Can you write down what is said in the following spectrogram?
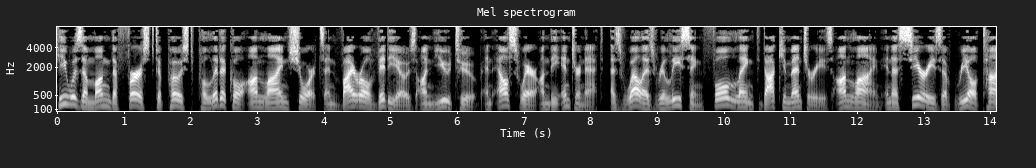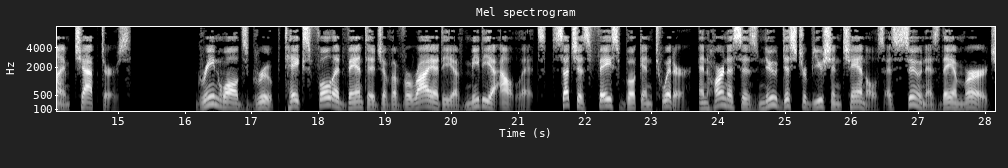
He was among the first to post political online shorts and viral videos on YouTube and elsewhere on the Internet, as well as releasing full-length documentaries online in a series of real-time chapters. Greenwald's group takes full advantage of a variety of media outlets, such as Facebook and Twitter, and harnesses new distribution channels as soon as they emerge.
